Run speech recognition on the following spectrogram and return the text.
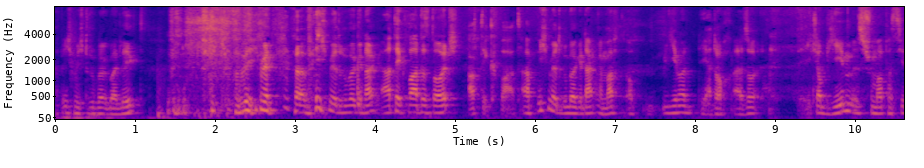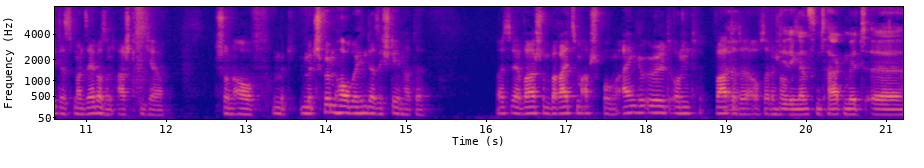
habe ich mich drüber überlegt. habe ich, mir, hab ich mir drüber Gedanken, adäquates Deutsch. Adäquat. Habe ich mir drüber Gedanken gemacht, ob jemand, ja doch, also ich glaube, jedem ist schon mal passiert, dass man selber so einen Arschkriecher schon auf, mit, mit Schwimmhaube hinter sich stehen hatte. Weißt du, der war schon bereit zum Absprung, eingeölt und wartete ja, auf seine Chance. Die den ganzen Tag mit äh,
